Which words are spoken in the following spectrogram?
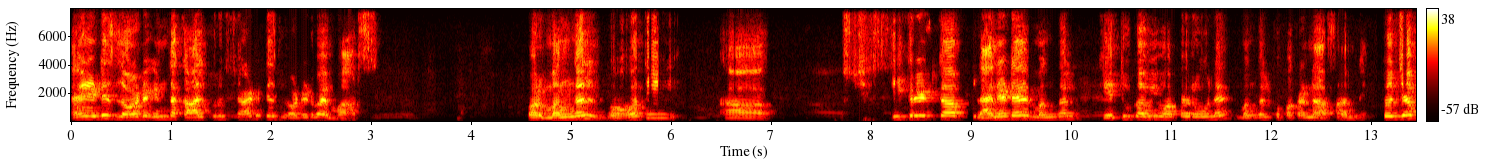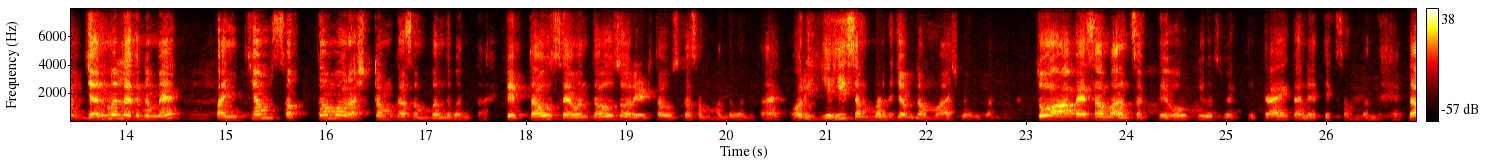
and it is lorded in the Kaal Purush chart it is lorded by Mars और मंगल बहुत ही आ, सीक्रेट का प्लैनेट है, मंगल, केतु का भी वहाँ पे रोल है, मंगल को पकड़ना आसान नहीं। तो जब जन्म लग्न में पंचम, सप्तम और अष्टम का संबंध बनता है फिफ्थ हाउस सेवंथ हाउस और एट्थ हाउस का संबंध बनता है, और यही संबंध जब नववाज में भी बनता है तो आप ऐसा मान सकते हो कि उस व्यक्ति का एक अनैतिक संबंध है। ना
